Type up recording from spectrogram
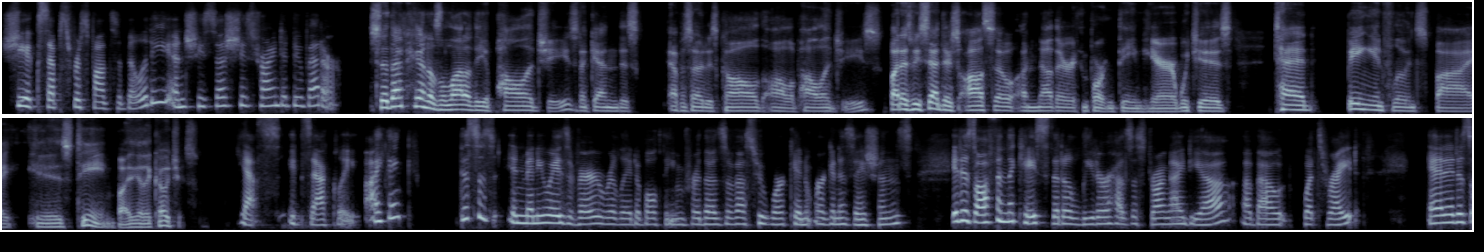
She accepts responsibility and she says she's trying to do better. So that handles a lot of the apologies. And again, this episode is called All Apologies. But as we said, there's also another important theme here, which is Ted being influenced by his team, by the other coaches. Yes, exactly. I think this is, in many ways, a very relatable theme for those of us who work in organizations. It is often the case that a leader has a strong idea about what's right. And it is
